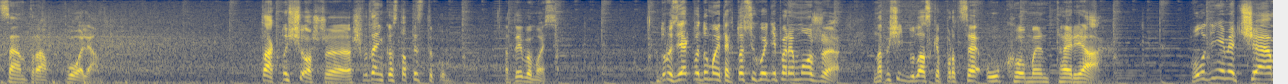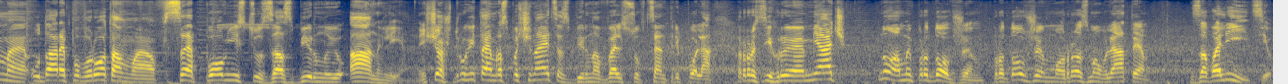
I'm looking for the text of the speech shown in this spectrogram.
центра поля. Так, ну що ж, е, швиденько статистику. Дивимось. Друзі, як ви думаєте, хто сьогодні переможе? Напишіть, будь ласка, про це у коментарях. Володіння м'ячем, е, удари поворотам, е, все повністю за збірною Англії. І що ж, другий тайм розпочинається. Збірна Вельсу в центрі поля розігрує м'яч. Ну а ми продовжуємо. Продовжуємо розмовляти за валійців.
